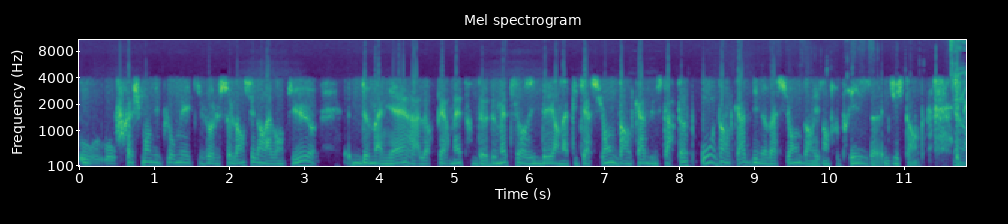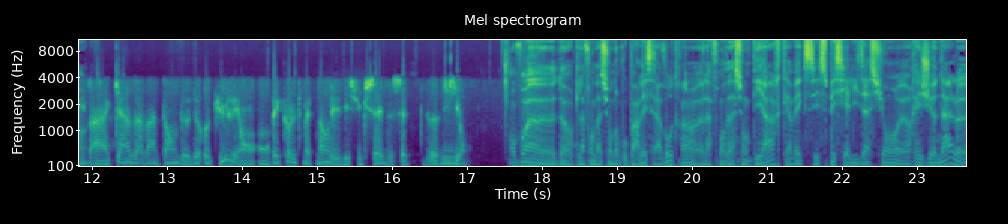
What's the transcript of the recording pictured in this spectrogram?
ou, fraîchement diplômés qui veulent se lancer dans l'aventure de manière à leur permettre de, mettre leurs idées en application dans le cadre d'une start-up ou dans le cadre d'innovation dans les entreprises existantes. Et puis, ben, 15 à 20 ans de, recul et on, récolte maintenant les, les succès de cette vision. On voit euh, donc la fondation dont vous parlez, c'est la vôtre, hein, la fondation DIARC avec ses spécialisations euh, régionales.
